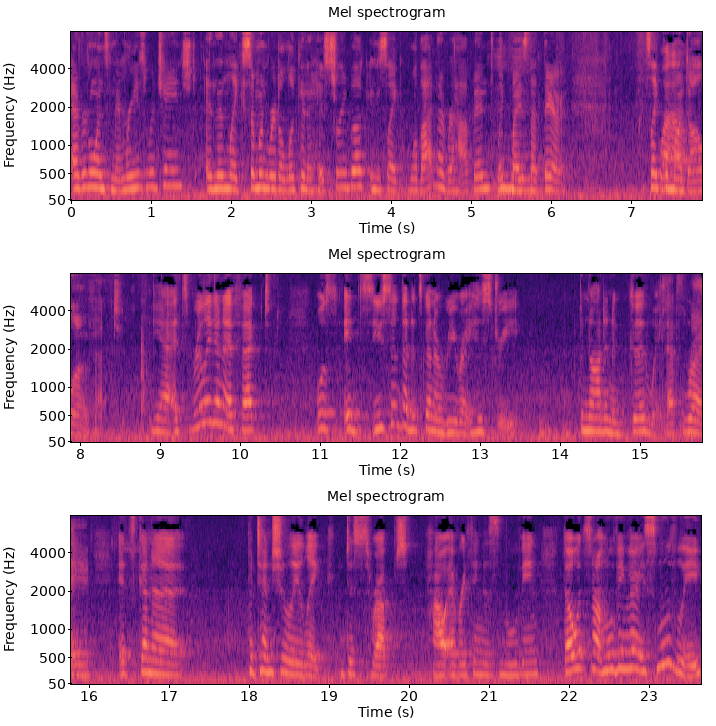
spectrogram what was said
everyone's memories were changed and then like someone were to look in a history book and it's like, well that never happened. Like why is Mhm. that there? It's like Wow. the Mandela effect. Yeah, it's really gonna affect. Well, it's you said that it's gonna rewrite history, but not in a good way. That's Right. thing. It's gonna potentially like disrupt how everything is moving. Though it's not moving very smoothly,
